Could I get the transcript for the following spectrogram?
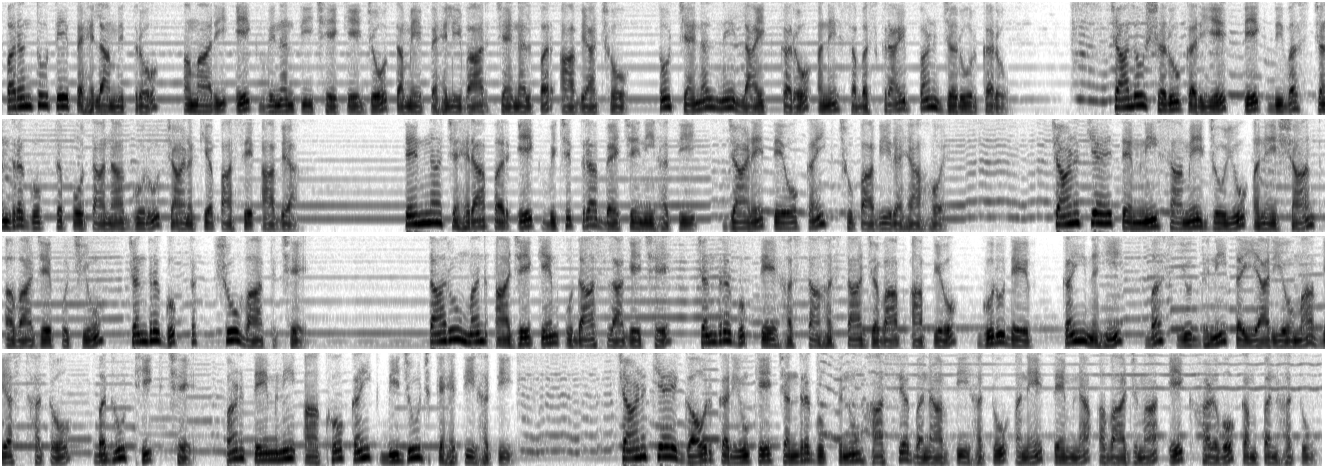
પરંતુ તે પહેલા મિત્રો, અમારી એક વિનંતી છે કે જો તમે પહેલીવાર ચેનલ પર આવ્યા છો, તો ચેનલને લાઇક કરો અને સબસ્ક્રાઇબ પણ જરૂર કરો. ચાલો શરૂ કરીએ, એક દિવસ ચંદ્રગુપ્ત પોતાના ગુરુ ચાણક્ય પાસે આવ્યા. તેમના ચહેરા પર એક વિચિત્ર બેચેની હતી, જાણે તેઓ કંઈક છુપાવી રહ્યા હોય. ચાણક્યએ તેમની સામે જોયું અને શાંત અવાજે પૂછ્યું, ચંદ્રગુપ્ત, શું વાત છે? તારું મન આજે કેમ ઉદાસ લાગે છે? ચંદ્રગુપ્તે હસતા હસતા જવાબ આપ્યો, ગુરુદેવ, કંઈ નહીં, બસ યુદ્ધની તૈયારીઓમાં વ્યસ્ત હતો, બધું ઠીક છે, પણ તેમની આંખો કંઈક બીજું જ કહેતી હતી. ચાણક્યએ ગૌર કર્યું કે ચંદ્રગુપ્તનું હાસ્ય બનાવતી હતું અને તેમના અવાજમાં એક હળવો કંપન હતું.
